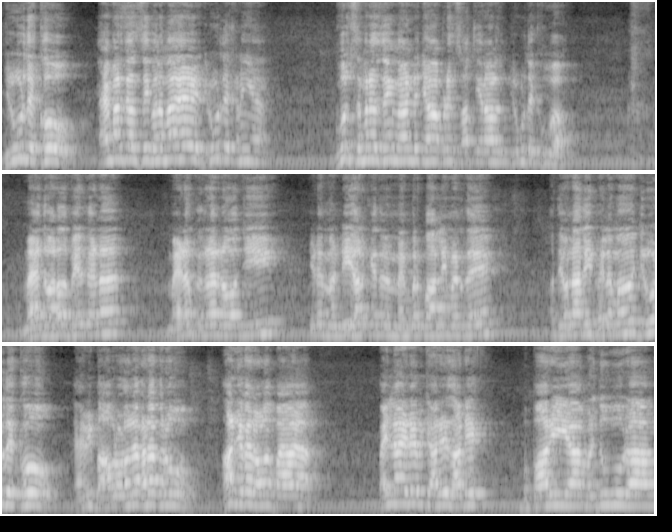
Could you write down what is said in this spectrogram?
ਜ਼ਰੂਰ ਦੇਖੋ। ਐਮਰਜੈਂਸੀ ਫਿਲਮ ਹੈ ਇਹ, ਜ਼ਰੂਰ ਦੇਖਣੀ ਆ। ਗੁਰਸਿਮਰਨ ਸਿੰਘ ਮੰਡ ਜਾਂ ਆਪਣੇ ਸਾਥੀਆਂ ਨਾਲ ਜ਼ਰੂਰ ਦੇਖੂਗਾ। ਮੈਂ ਦੁਬਾਰਾ ਤਾਂ ਫੇਰ ਕਹਿਣਾ ਮੈਡਮ ਕੰਗਣਾ ਰਣੌਤ ਜੀ, ਜਿਹੜੇ ਮੰਡੀ ਹਲਕੇ ਦੇ ਮੈਂਬਰ ਪਾਰਲੀਮੈਂਟ ਦੇ, ਅਤੇ ਉਹਨਾਂ ਦੀ ਫਿਲਮ ਜ਼ਰੂਰ ਦੇਖੋ। ਐਵੇਂ ਬਾਪ ਰੌਲਾ ਨਾ ਖੜਾ ਕਰੋ। ਹਰ ਜਗ੍ਹਾ ਰੌਲਾ ਪਾਇਆ ਹੋਇਆ। ਪਹਿਲਾਂ ਜਿਹੜੇ ਵਿਚਾਰੇ ਸਾਡੇ ਵਪਾਰੀ ਆ, ਮਜ਼ਦੂਰ ਆ,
